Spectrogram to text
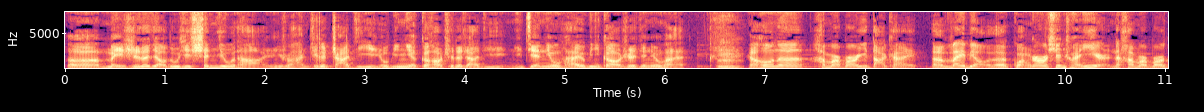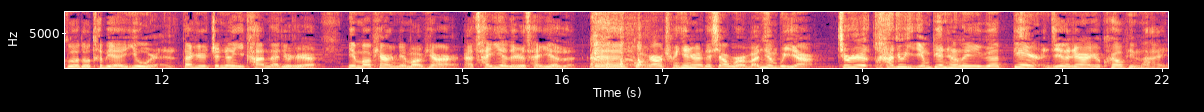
呃美食的角度去深究它，人家说啊，你这个炸鸡有比你更好吃的炸鸡，你煎牛排有比你更好吃的煎牛排。嗯，然后呢，汉堡包一打开，呃，外表的广告宣传页，那汉堡包做的都特别诱人，但是真正一看呢，就是面包片是面包片，哎、菜叶子是菜叶子，跟广告呈现出来的效果完全不一样。就是它就已经变成了一个电影界的这样一个快消品牌。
